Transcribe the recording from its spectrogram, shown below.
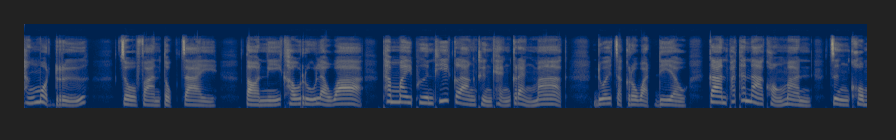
ทั้งหมดหรือ โจฟานตกใจ ตอนนี้เขารู้แล้วว่าทำไมพื้นที่กลางถึงแข็งแกร่งมาก ด้วยจักรวรรดิเดียว การพัฒนาของมันจึงคม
